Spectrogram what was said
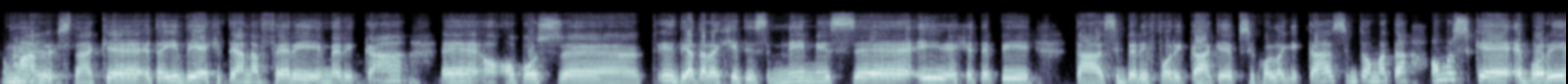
Μάλιστα και τα ήδη έχετε αναφέρει μερικά ε, όπως ε, η διαταραχή της μνήμης ε, ή έχετε πει τα συμπεριφορικά και ψυχολογικά συμπτώματα όμως και μπορεί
